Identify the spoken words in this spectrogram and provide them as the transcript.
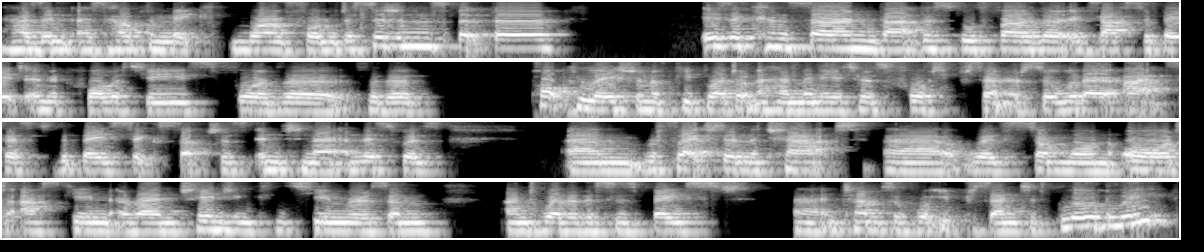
has, in, has helped them make more informed decisions. But there is a concern that this will further exacerbate inequalities for the, for the population of people, I don't know how many it is, 40% or so, without access to the basics such as internet. And this was um, reflected in the chat uh, with someone odd asking around changing consumerism and whether this is based uh, in terms of what you presented globally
